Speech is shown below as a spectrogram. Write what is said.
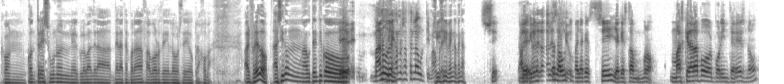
con, con 3-1 en el global de la, de la temporada a favor de los de Oklahoma. Alfredo, ha sido un auténtico... Eh, Manu, déjanos hacer la última. Sí, sí, venga, venga. Sí. Dale, dale, la última, ya que sí, ya que está, bueno, más que nada por, por interés, ¿no?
